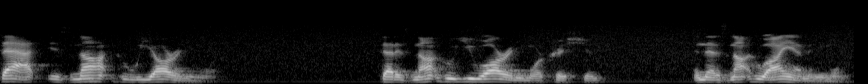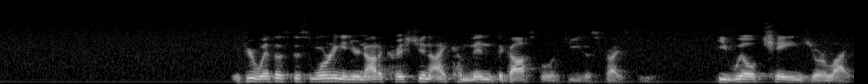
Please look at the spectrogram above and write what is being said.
that is not who we are anymore. That is not who you are anymore, Christian. And that is not who I am anymore. If you're with us this morning and you're not a Christian, I commend the gospel of Jesus Christ to you. He will change your life.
